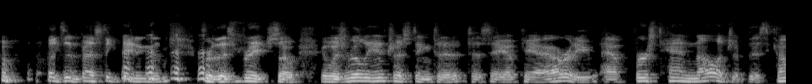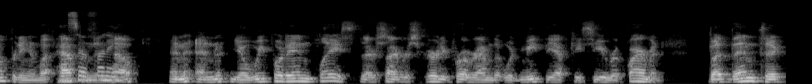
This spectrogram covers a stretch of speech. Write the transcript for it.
was investigating them for this breach. So it was really interesting to to say, okay, I already have firsthand knowledge of this company and what That's happened so and how and and you know we put in place their cybersecurity program that would meet the FTC requirement. But then to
